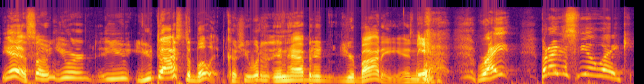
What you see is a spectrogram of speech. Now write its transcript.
yeah. So you were you you dodged the bullet because she would have inhabited your body, and yeah, right. But I just feel like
